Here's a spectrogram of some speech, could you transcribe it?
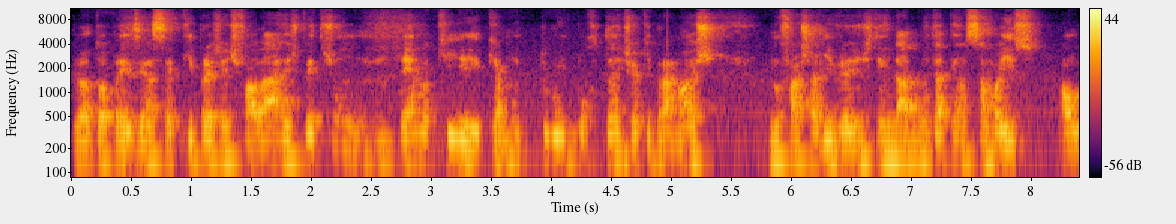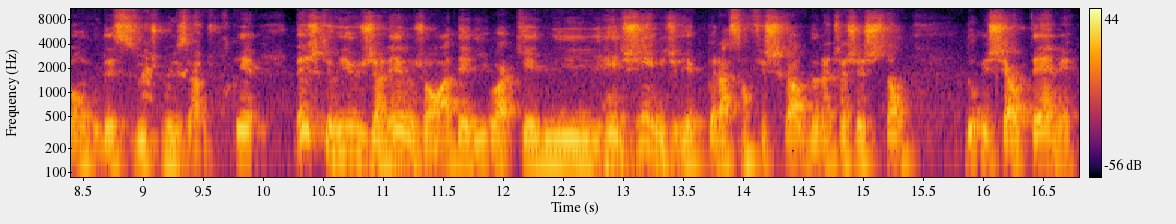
pela tua presença aqui para a gente falar a respeito de um, um tema que, que é muito importante aqui para nós no Faixa Livre. A gente tem dado muita atenção a isso ao longo desses últimos anos, porque desde que o Rio de Janeiro, João, aderiu àquele regime de recuperação fiscal durante a gestão do Michel Temer,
